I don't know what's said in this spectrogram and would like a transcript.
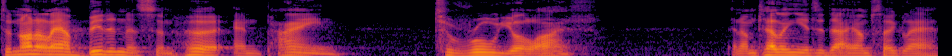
To not allow bitterness and hurt and pain to rule your life. And I'm telling you today, I'm so glad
